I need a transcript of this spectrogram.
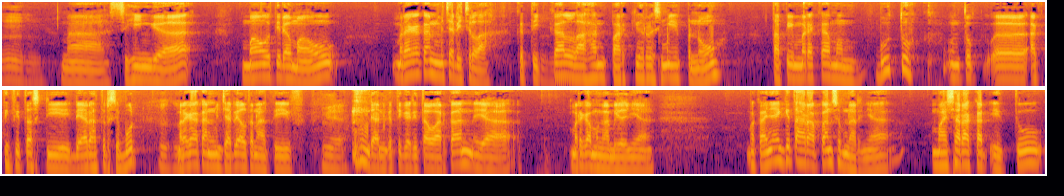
Hmm. Nah, sehingga mau tidak mau mereka akan mencari celah ketika hmm. lahan parkir resmi penuh tapi mereka membutuh untuk uh, aktivitas di daerah tersebut, mm-hmm. mereka akan mencari alternatif. Yeah. Dan ketika ditawarkan, ya mereka mengambilnya. Makanya yang kita harapkan sebenarnya masyarakat itu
